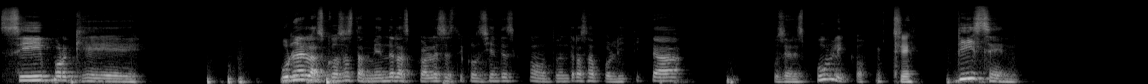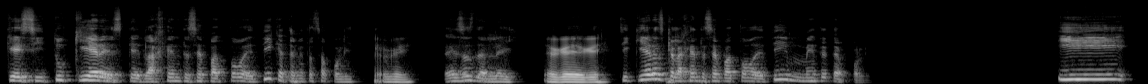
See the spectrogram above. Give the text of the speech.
Sí, porque una de las cosas también de las cuales estoy consciente es que cuando tú entras a política, pues eres público. Sí. Dicen que si tú quieres que la gente sepa todo de ti, que te metas a política. Ok. Eso es de ley. Ok, ok. Si quieres que la gente sepa todo de ti, métete a política. Y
